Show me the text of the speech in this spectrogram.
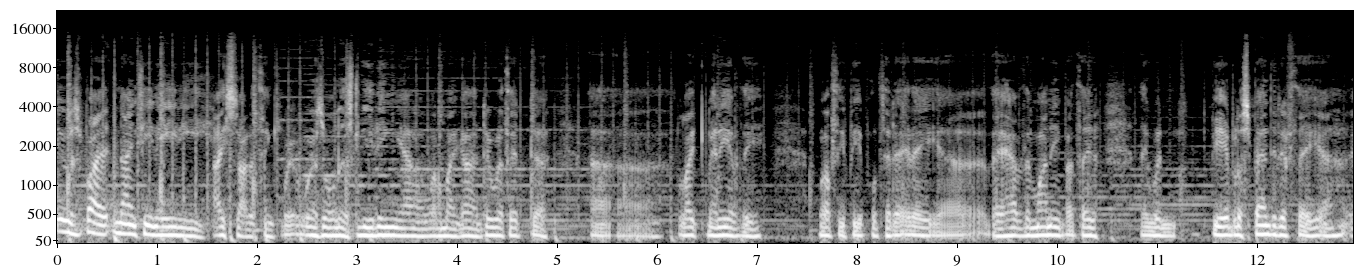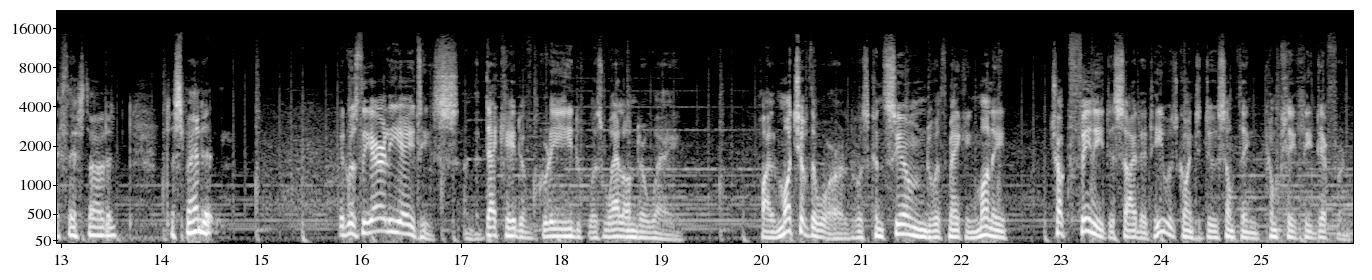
It was by 1980 I started thinking, where, where's all this leading? What am I going to do with it? Uh, uh, like many of the wealthy people today, they uh, they have the money, but they they wouldn't be able to spend it if they uh, if they started to spend it. It was the early 80s, and the decade of greed was well underway. While much of the world was consumed with making money, Chuck Feeney decided he was going to do something completely different.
